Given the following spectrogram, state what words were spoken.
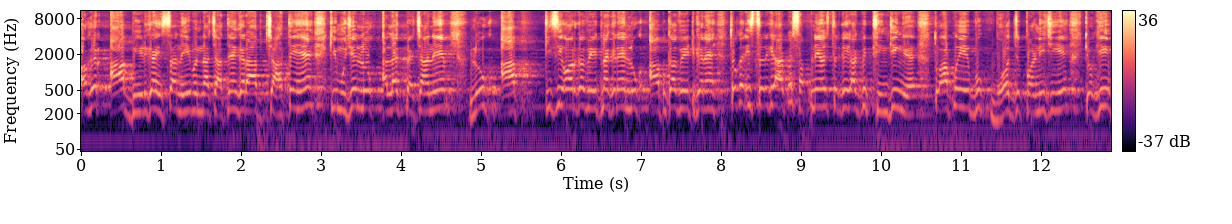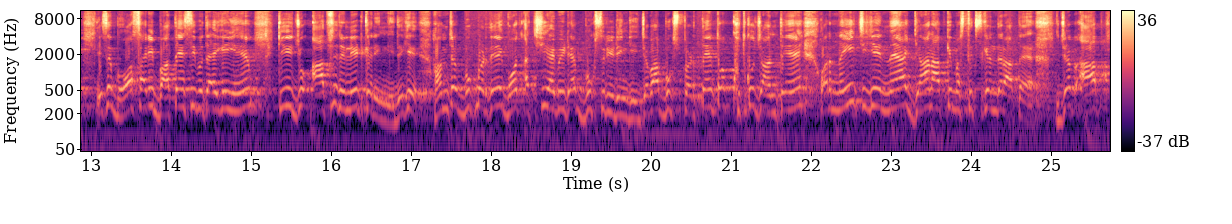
अगर आप भीड़ का हिस्सा नहीं बनना चाहते हैं, अगर आप चाहते हैं कि मुझे लोग अलग पहचाने, लोग आप किसी और का वेट ना करें, लोग आपका वेट करें तो अगर इस तरह के आपके सपने और इस तरह की आपकी थिंकिंग है तो आपको ये बुक बहुत पढ़नी चाहिए, क्योंकि इसमें बहुत सारी बातें ऐसी बताई गई हैं कि जो आपसे रिलेट करेंगी। देखिए हम जब बुक पढ़ते हैं, एक बहुत अच्छी हैबिट है बुक्स रीडिंग की। जब आप बुक्स पढ़ते हैं तो आप खुद को जानते हैं और नई चीज़ें, नया ज्ञान आपके मस्तिष्क के अंदर आता है। जब आप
